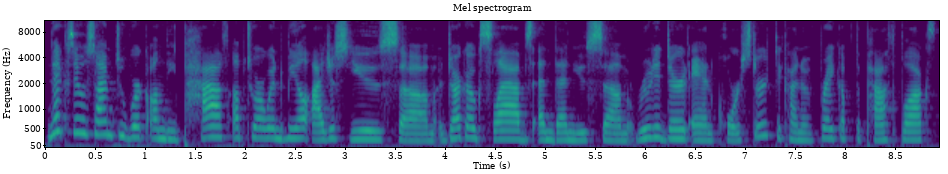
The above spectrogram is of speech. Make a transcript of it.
Next, it was time to work on the path up to our windmill. I just used some dark oak slabs and then used some rooted dirt and coarse dirt to kind of break up the path blocks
